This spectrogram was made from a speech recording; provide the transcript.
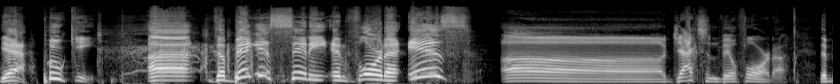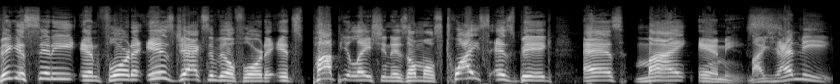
Yeah, Pookie. Uh, the biggest city in Florida is Uh, Jacksonville, Florida. The biggest city in Florida is Jacksonville, Florida. Its population is almost twice as big as Miami's. Miami.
